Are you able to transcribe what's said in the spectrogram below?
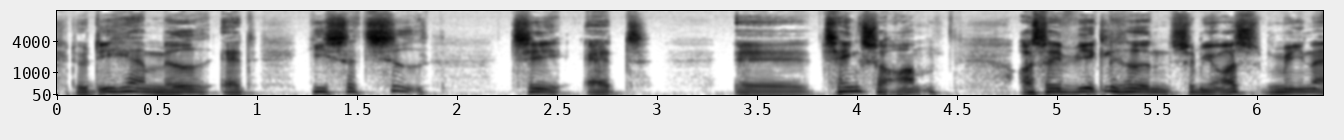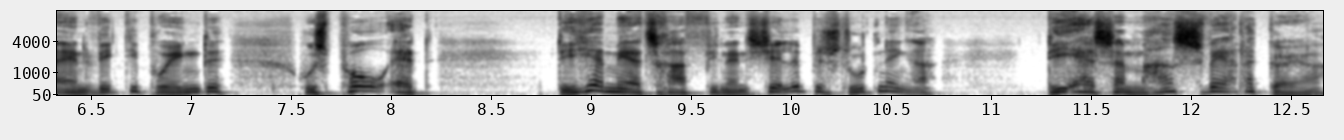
er jo det her med at give sig tid til at øh, tænke sig om. Og så i virkeligheden, som jeg også mener er en vigtig pointe, husk på, at det her med at træffe finansielle beslutninger, det er altså meget svært at gøre.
